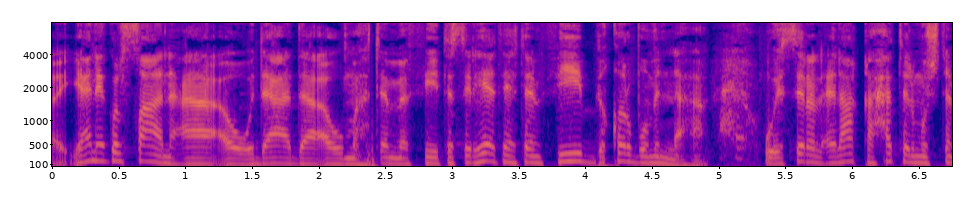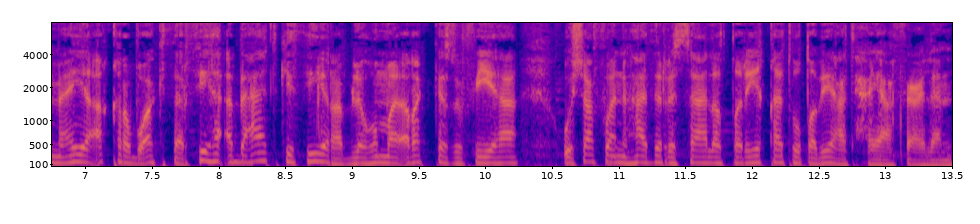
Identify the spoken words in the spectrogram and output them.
يعني أقول صانعة أو دادة أو مهتمة فيه تصير هي تهتم فيه بقربه منها. ويصير العلاقة حتى المجتمعية أقرب وأكثر. فيها أبعاد كثيرة لو هم ركزوا فيها وشافوا أنه هذه الرسالة طريقة وطبيعة حياة فعلا.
